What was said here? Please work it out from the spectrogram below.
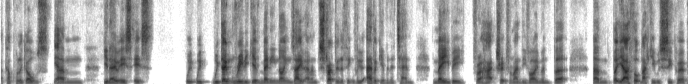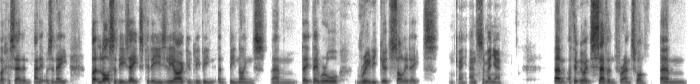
a couple of goals. Yeah. Um, you know, it's it's we we we don't really give many nines out, and I'm struggling to think if we've ever given a ten. Maybe for a hat trick from Andy Weimann, but um, but yeah, I thought Nahki was superb, like I said, and, and it was an eight. But lots of these eights could easily, arguably, be uh, be nines. Um, they they were all really good, solid eights. Okay. And Semenyo. Um, I think we went seven for Antoine. Um,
